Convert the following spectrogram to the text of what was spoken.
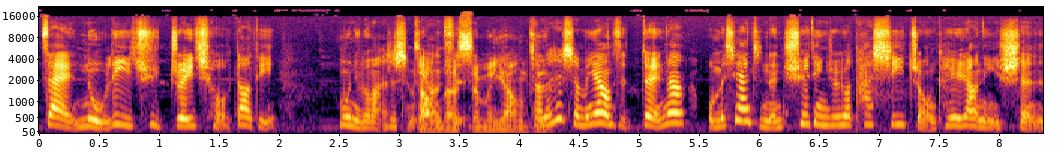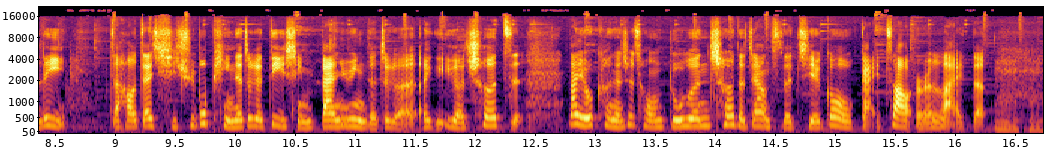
在努力去追求到底。木牛罗马是什么样子？什么样子？长得是什么样子？对，那我们现在只能确定，就是说它是一种可以让你省力，然后在崎岖不平的这个地形搬运的这个呃一个车子。那有可能是从独轮车的这样子的结构改造而来的。嗯嗯。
